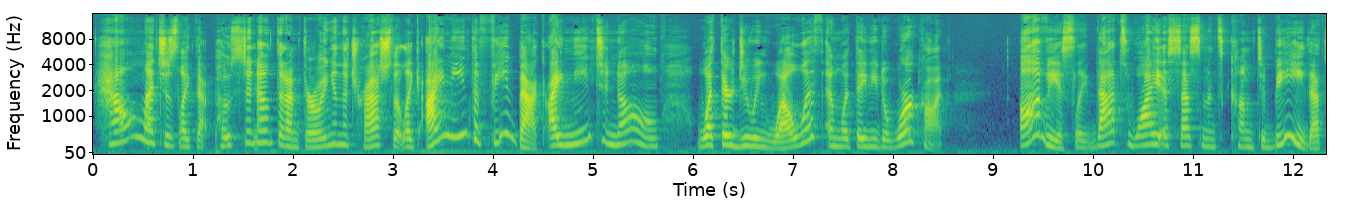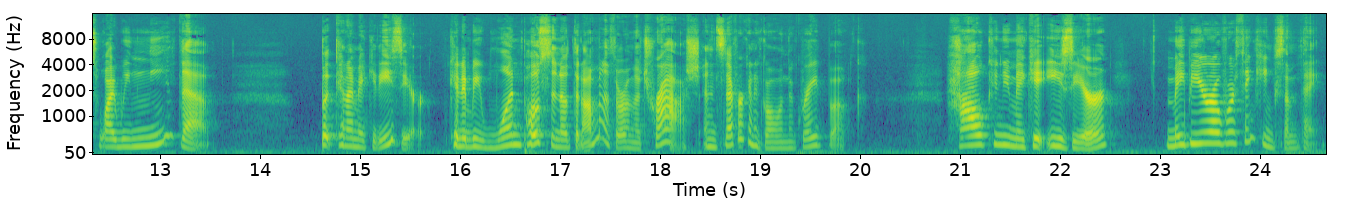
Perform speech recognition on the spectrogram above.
How much is like that post it note that I'm throwing in the trash that, like, I need the feedback. I need to know what they're doing well with and what they need to work on. Obviously, that's why assessments come to be. That's why we need them. But can I make it easier? Can it be one post it note that I'm going to throw in the trash and it's never going to go in the grade book? How can you make it easier? Maybe you're overthinking something.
